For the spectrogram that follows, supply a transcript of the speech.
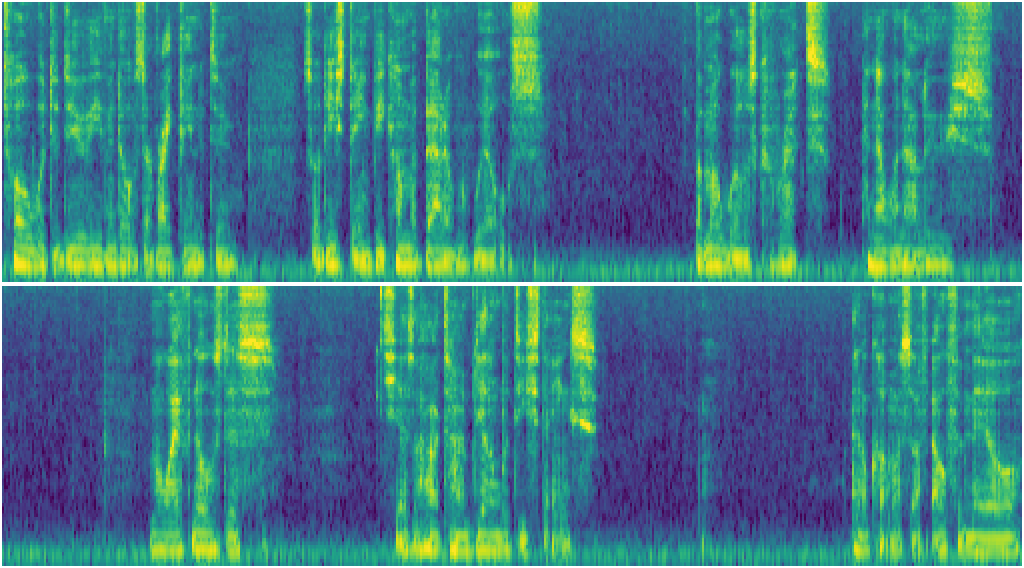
told what to do, even though it's the right thing to do. So these things become a battle of wills. But my will is correct, and I will not lose. My wife knows this. She has a hard time dealing with these things. I don't call myself alpha male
